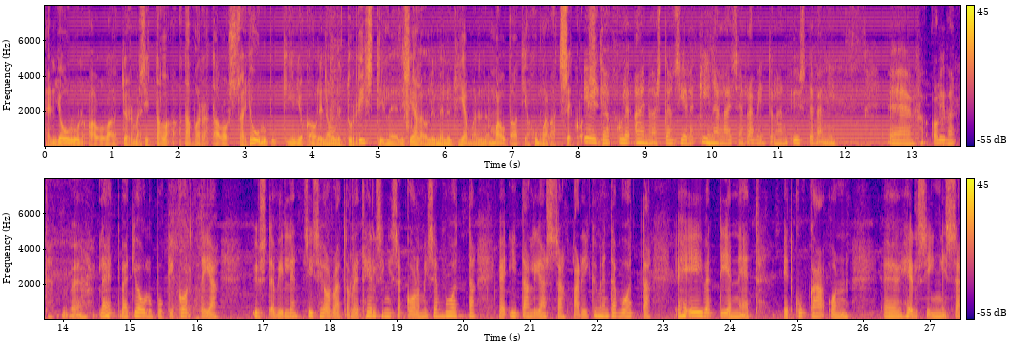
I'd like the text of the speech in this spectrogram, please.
hän joulun alla törmäsi tala- tavaratalossa joulupukkiin, joka oli naulittu ristille, eli siellä oli mennyt hieman maltaat ja humalat sekaisin. Eikä kuule ainoastaan siellä kiinalaisen ravintolan ystäväni olivat, äh, lähettivät joulupukkikortteja ystäville. Siis he ovat olleet Helsingissä kolmisen vuotta ja Italiassa parikymmentä vuotta. Ja he eivät tienneet, että kuka on äh, Helsingissä,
